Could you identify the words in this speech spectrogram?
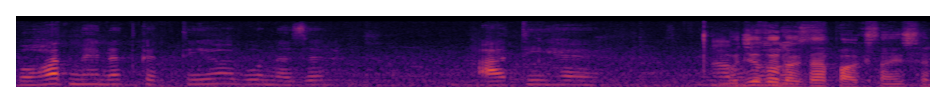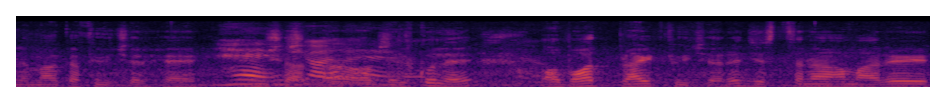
बहुत मेहनत करती है और वो नज़र आती है। मुझे तो लगता है पाकिस्तानी सिनेमा का फ्यूचर है, है इंशाल्लाह और बिल्कुल है और बहुत ब्राइट फ्यूचर है। जिस तरह हमारे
